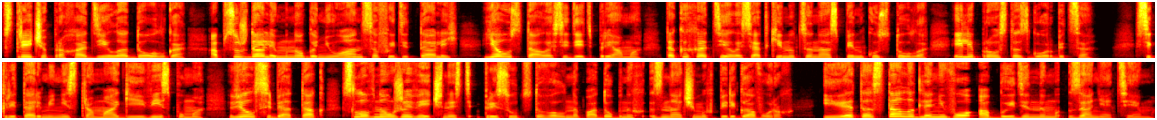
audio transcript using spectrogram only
Встреча проходила долго, обсуждали много нюансов и деталей. Я устала сидеть прямо, так и хотелось откинуться на спинку стула или просто сгорбиться. Секретарь министра магии Виспума вел себя так, словно уже вечность присутствовал на подобных значимых переговорах, и это стало для него обыденным занятием.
